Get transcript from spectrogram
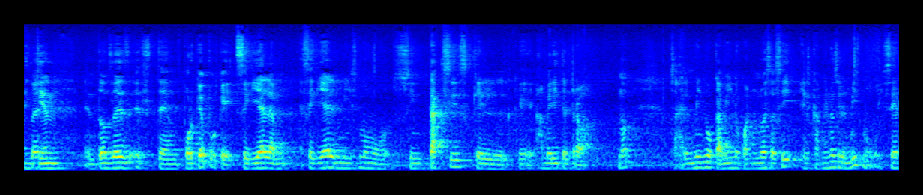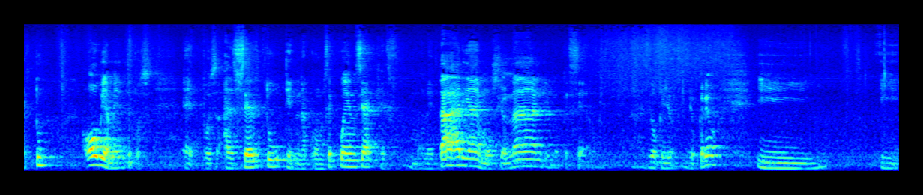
Entiendo. Entonces, este, ¿por qué? Porque seguía, la, seguía el mismo sintaxis que, el, que amerita el trabajo, ¿no? O sea, el mismo camino, cuando no es así, el camino es el mismo, güey, ser tú. Obviamente, pues, eh, pues al ser tú tiene una consecuencia que es monetaria, emocional y lo que sea. Es lo que yo, yo creo. Y, y,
